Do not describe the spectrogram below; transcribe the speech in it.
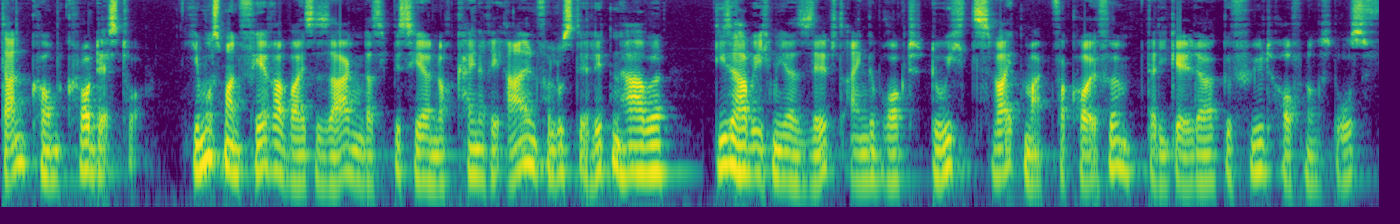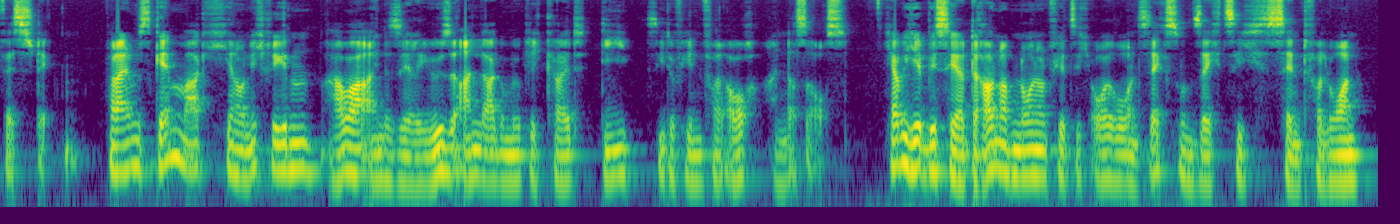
Dann kommt Crowdestor. Hier muss man fairerweise sagen, dass ich bisher noch keine realen Verluste erlitten habe, Diese habe ich mir selbst eingebrockt durch Zweitmarktverkäufe, da die Gelder gefühlt hoffnungslos feststeckten. Von einem Scam mag ich hier noch nicht reden, aber eine seriöse Anlagemöglichkeit, die sieht auf jeden Fall auch anders aus. Ich habe hier bisher 349 Euro und 66 Cent verloren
